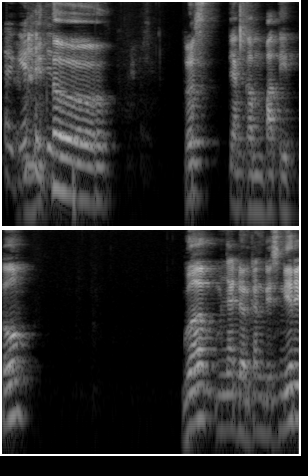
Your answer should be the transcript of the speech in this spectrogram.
lanjut. gitu terus yang keempat itu gue menyadarkan diri sendiri.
